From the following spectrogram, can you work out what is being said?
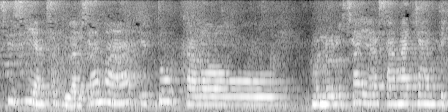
sisi yang sebelah sana itu kalau menurut saya sangat cantik.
